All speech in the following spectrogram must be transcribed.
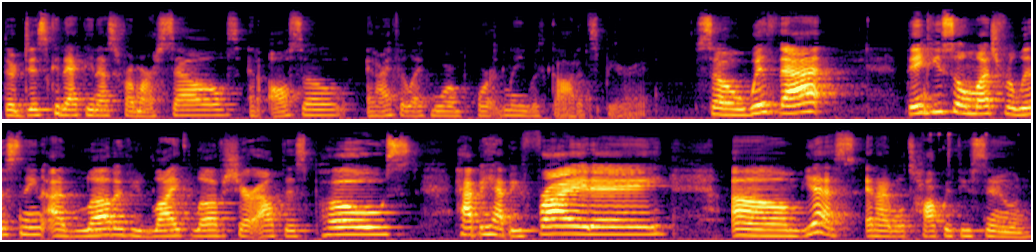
They're disconnecting us from ourselves and also, and I feel like more importantly, with God and Spirit. So, with that, thank you so much for listening. I'd love if you'd like, love, share out this post. Happy, happy Friday. Um, yes, and I will talk with you soon.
